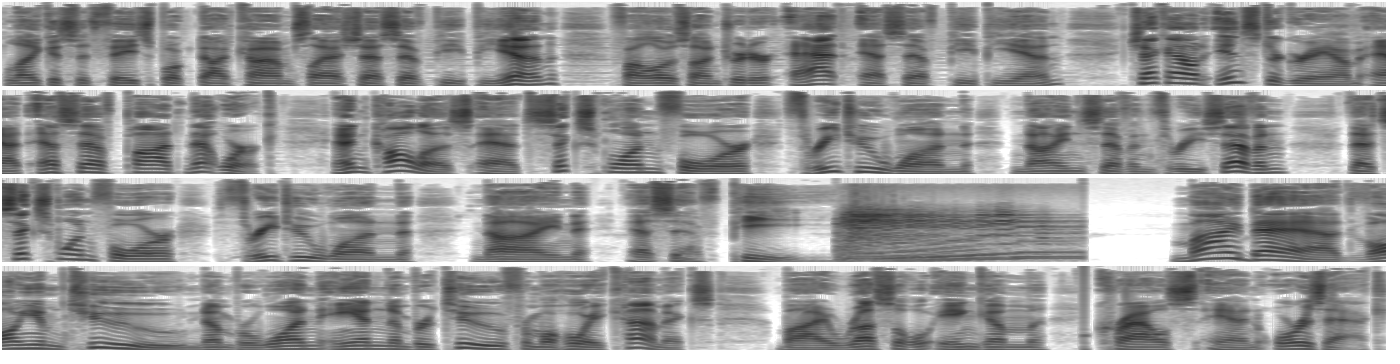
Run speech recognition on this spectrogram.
like us at facebook.com slash sfppn, follow us on Twitter at sfppn, check out Instagram at sfpodnetwork, and call us at 614-321-9737. That's 614-321-9SFP. My Bad, Volume 2, Number 1 and Number 2 from Ahoy Comics by Russell Ingman, Krause, and Orzak.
